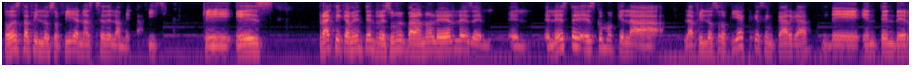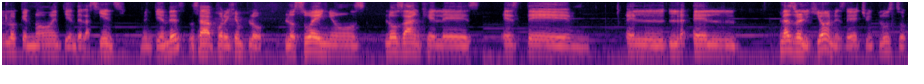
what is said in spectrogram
Toda esta filosofía nace de la metafísica, que es prácticamente, en resumen, para no leerles el, el- este, es como que la, la filosofía que se encarga de entender lo que no entiende la ciencia, ¿me entiendes? O sea, por ejemplo, los sueños, los ángeles, este, el, el- las religiones, de hecho, incluso,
